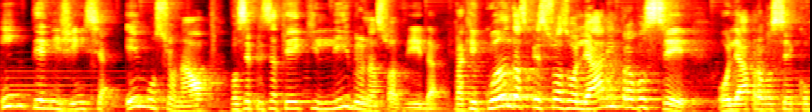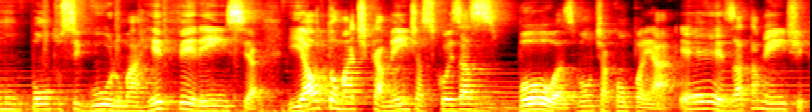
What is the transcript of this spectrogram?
inteligência emocional, você precisa ter equilíbrio na sua vida, para que quando as pessoas olharem para você, olhar para você como um ponto seguro, uma referência e automaticamente as coisas boas vão te acompanhar. É, exatamente.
